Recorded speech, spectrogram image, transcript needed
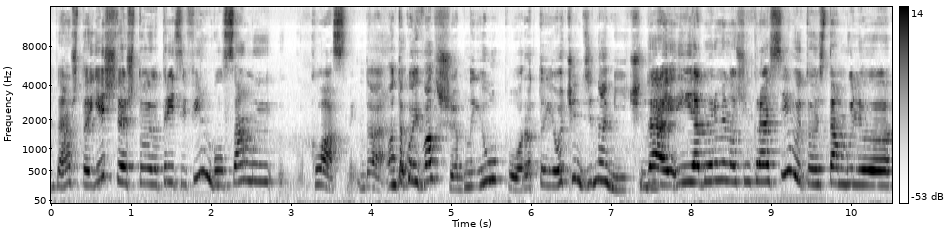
потому что я считаю, что третий фильм был самый классный. Да, он такой волшебный, и упоротый, и очень динамичный. Да, и одновременно очень красивый, то есть там были,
